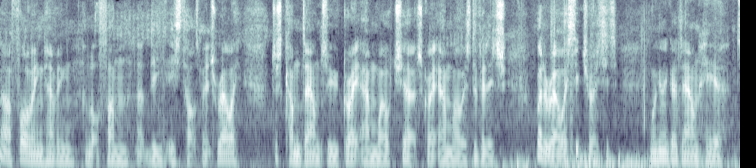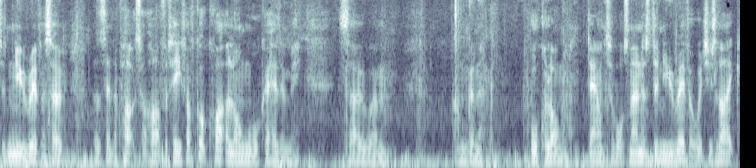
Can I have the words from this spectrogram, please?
Now, following having a lot of fun at the East Military Railway, just come down to Great Amwell Church. Great Amwell is the village where the railway is situated. We're going to go down here to the New River. So, as I said, the park's at Hertford Heath. I've got quite a long walk ahead of me, so um, I'm going to walk along down to what's known as the New River, which is like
